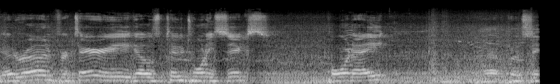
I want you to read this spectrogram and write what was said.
Good run for Terry. He goes 226.8. That uh, puts him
